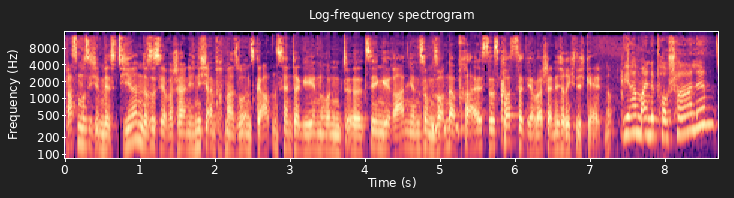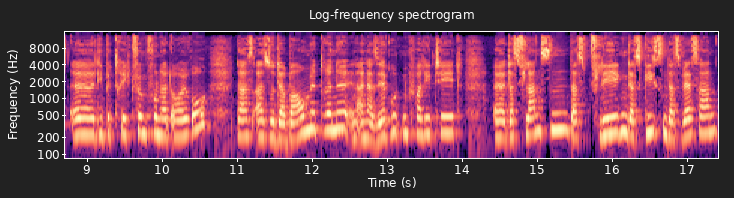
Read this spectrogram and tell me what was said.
Was muss ich investieren? Das ist ja wahrscheinlich nicht einfach mal so ins Gartencenter gehen und äh, zehn Geranien zum Sonderpreis. Das kostet ja wahrscheinlich richtig Geld. Ne? Wir haben eine Pauschale, äh, die beträgt 500 Euro. Da ist also der Baum mit drinne in einer sehr guten Qualität. Äh, das Pflanzen, das Pflegen, das Gießen, das Wässern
